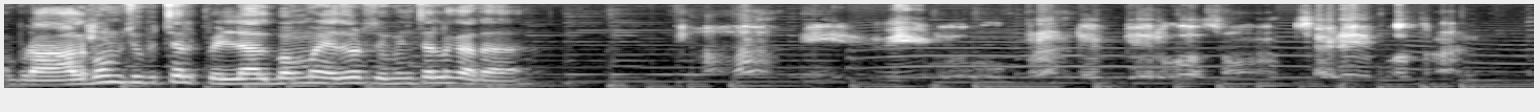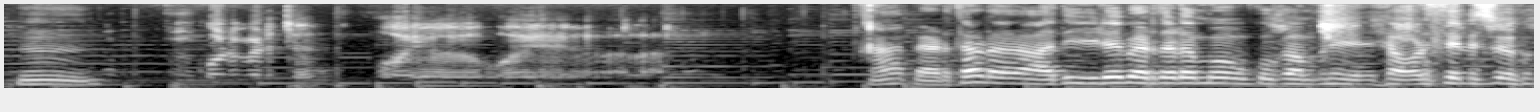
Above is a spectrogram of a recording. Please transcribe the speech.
అప్పుడు ఆల్బమ్ చూపించాలి పెళ్ళి ఆల్బమ్ ఏదో చూపించాలి కదా. వీడు ఇప్పుడు అంటే పేరు కోసం సైడ్ అయిపోతున్నాడు. పెడతాడు? అది ఈడే పెడతాడేమో ఇంకో కంపెనీ ఎవడ తెలుసు?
